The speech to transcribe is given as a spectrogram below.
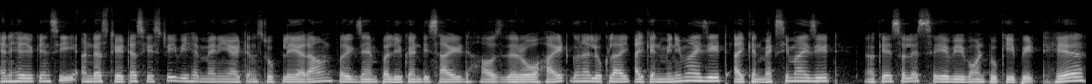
and here you can see under status history we have many items to play around. For example you can decide how's the row height gonna look like. I can minimize it. I can maximize it. Okay so let's say we want to keep it here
